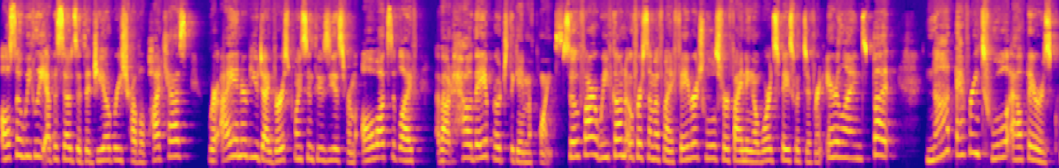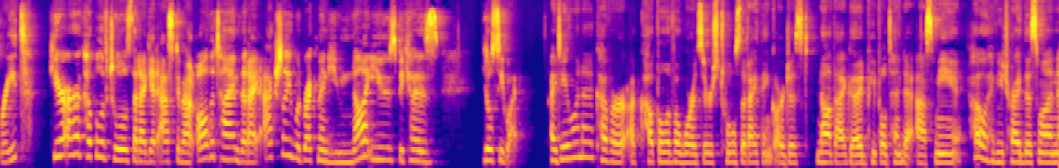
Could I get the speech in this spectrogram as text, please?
also weekly episodes of the GeoBreeze Travel podcast, where I interview diverse points enthusiasts from all walks of life about how they approach the game of points. So far, we've gone over some of my favorite tools for finding award space with different airlines, but not every tool out there is great. Here are a couple of tools that I get asked about all the time that I actually would recommend you not use because you'll see why. I do want to cover a couple of awards. There's tools that I think are just not that good. People tend to ask me, Oh, have you tried this one?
